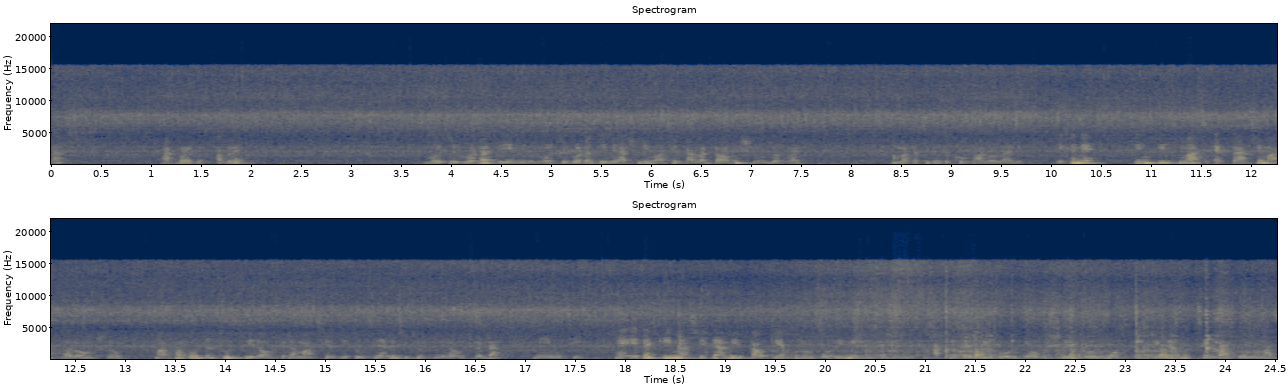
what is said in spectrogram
না? তারপরে তো তাহলে মরিচের গুঁড়োটা দিয়ে নেবে মরিচের গুঁড়োটা দিলে আসলে মাছের কালারটা অনেক সুন্দর হয়। আমার কাছে কিন্তু খুব ভালো লাগে। এখানে তিন পিস মাছ, একটা আছে মাথার অংশ। মাথা বলতে থুতনির অংশটা মাছের যে থুতনি আছে, সেই থুতনির অংশটা নিয়ে নিয়েছি। হ্যাঁ এটা কী মাছ সেটা আমি কাউকে এখনও বলিনি, আপনাদেরকে বলব, অবশ্যই বলব। এটা হচ্ছে কাতল মাছ।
